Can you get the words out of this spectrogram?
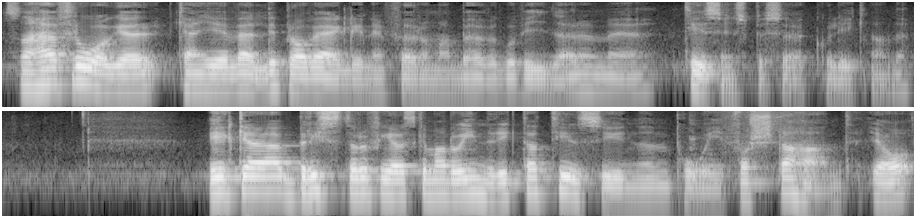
Sådana här frågor kan ge väldigt bra vägledning för om man behöver gå vidare med tillsynsbesök och liknande. Vilka brister och fel ska man då inrikta tillsynen på i första hand? Ja,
